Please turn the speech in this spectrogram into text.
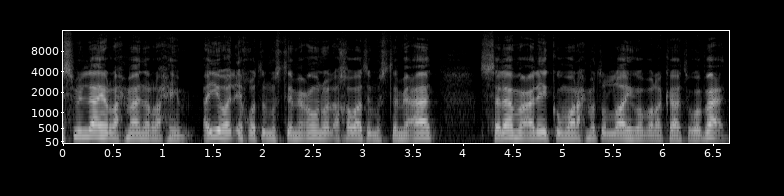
بسم الله الرحمن الرحيم. أيها الإخوة المستمعون والأخوات المستمعات السلام عليكم ورحمة الله وبركاته. وبعد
